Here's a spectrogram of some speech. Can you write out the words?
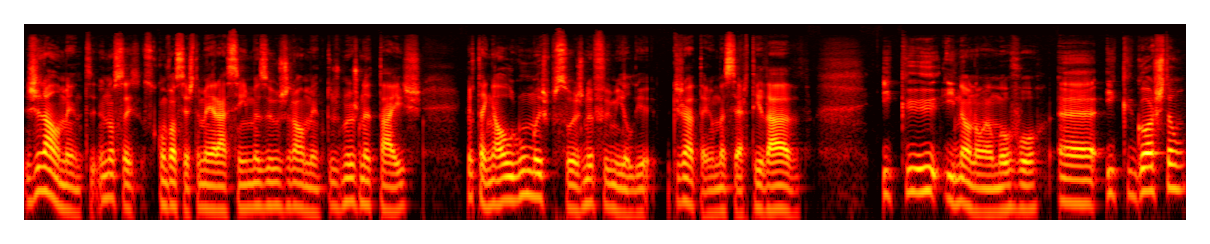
Geralmente, eu não sei se com vocês também era assim, mas eu geralmente, dos meus natais, eu tenho algumas pessoas na família que já têm uma certa idade e que, e não, não é o meu avô, uh, e que gostam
